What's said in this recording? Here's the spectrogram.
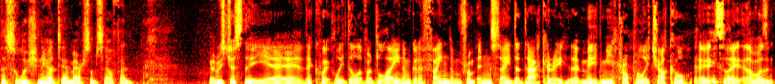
the solution he had to immerse himself in. It was just the uh, the quickly delivered line. I'm going to find them from inside a daiquiri that made me properly chuckle. It's like there wasn't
